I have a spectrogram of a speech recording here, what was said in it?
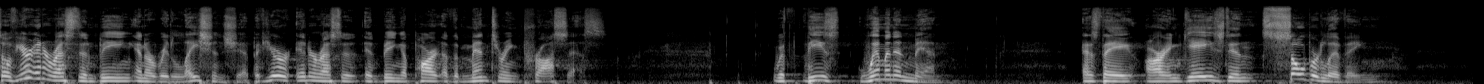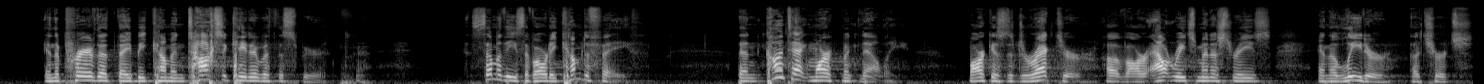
So, if you're interested in being in a relationship, if you're interested in being a part of the mentoring process with these women and men as they are engaged in sober living, in the prayer that they become intoxicated with the Spirit, some of these have already come to faith, then contact Mark McNally. Mark is the director of our outreach ministries and the leader of church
